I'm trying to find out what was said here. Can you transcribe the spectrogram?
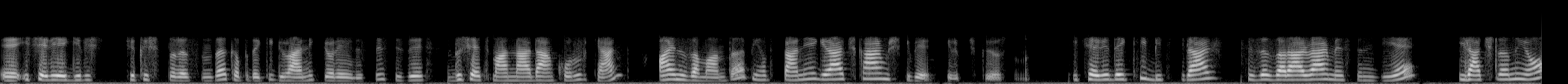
Ee, içeriye giriş çıkış sırasında kapıdaki güvenlik görevlisi sizi dış etmenlerden korurken aynı zamanda bir hapishaneye girer çıkarmış gibi girip çıkıyorsunuz. İçerideki bitkiler size zarar vermesin diye ilaçlanıyor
